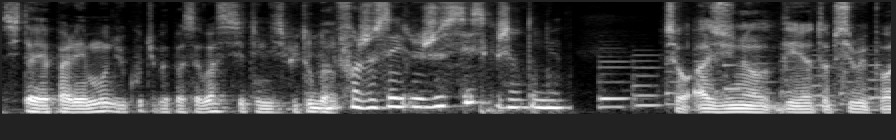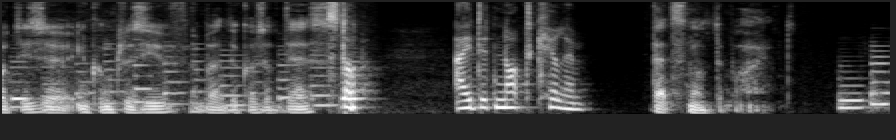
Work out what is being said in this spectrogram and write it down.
si t'avais pas les mots, du coup, tu peux pas savoir si c'était une dispute ou pas. Enfin, je sais, je sais ce que j'ai entendu. So, as you know, the autopsy report is uh, inconclusive about the cause of death. Stop. I did not kill him. That's not the point.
